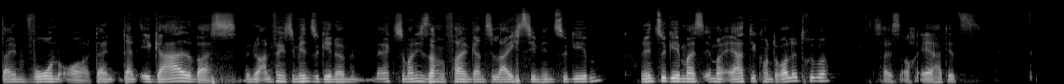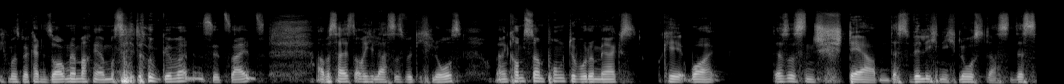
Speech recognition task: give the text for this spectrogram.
dein Wohnort, dein, dein egal was, wenn du anfängst, ihm hinzugehen, dann merkst du, manche Sachen fallen ganz leicht, ihm hinzugeben. Und hinzugeben heißt immer, er hat die Kontrolle drüber. Das heißt auch, er hat jetzt, ich muss mir keine Sorgen mehr machen, er muss sich darum kümmern, das ist jetzt seins. Aber es das heißt auch, ich lasse es wirklich los. Und dann kommst du an Punkte, wo du merkst, okay, boah, das ist ein Sterben, das will ich nicht loslassen, das,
